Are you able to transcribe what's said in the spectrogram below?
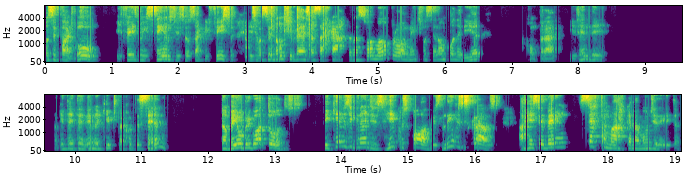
Você pagou e fez o incenso e seu sacrifício, e se você não tivesse essa carta na sua mão, provavelmente você não poderia comprar e vender. Alguém está entendendo aqui o que está acontecendo? Também obrigou a todos, pequenos e grandes, ricos, pobres, livres e escravos, a receberem certa marca na mão direita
